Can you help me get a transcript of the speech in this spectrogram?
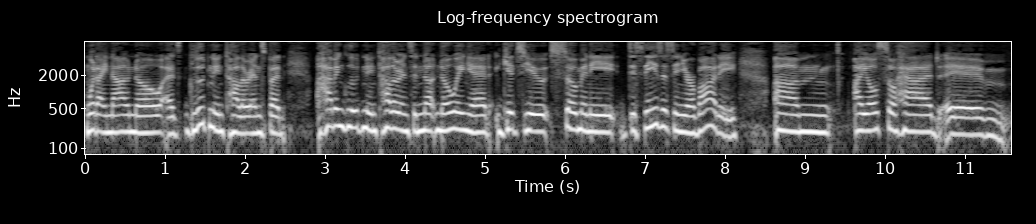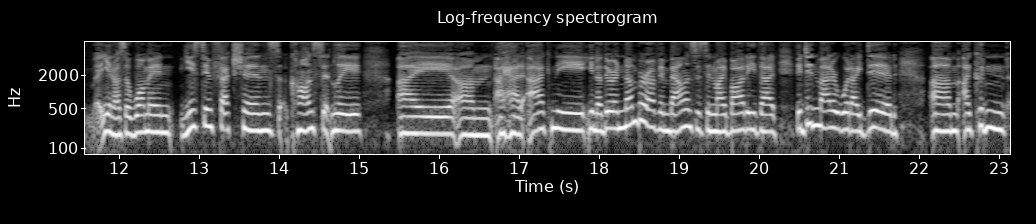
what I now know as gluten intolerance, but having gluten intolerance and not knowing it gives you so many diseases in your body. Um, I also had, um, you know, as a woman, yeast infections constantly. I um, I had acne. You know, there are a number of imbalances in my body that it didn't matter what I did, um, I couldn't,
